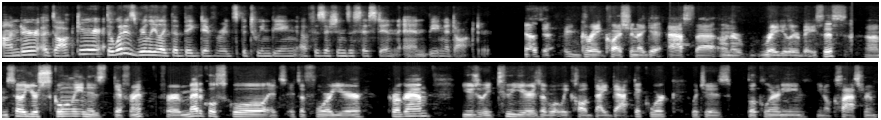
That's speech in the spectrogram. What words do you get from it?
under a doctor. So what is really like the big difference between being a physician's assistant and being a doctor that's a great question. I get asked that on a regular basis. Um, so your schooling is different. For medical school, it's it's a four-year program, usually two years of what we call didactic work, which is book learning, you know, classroom,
